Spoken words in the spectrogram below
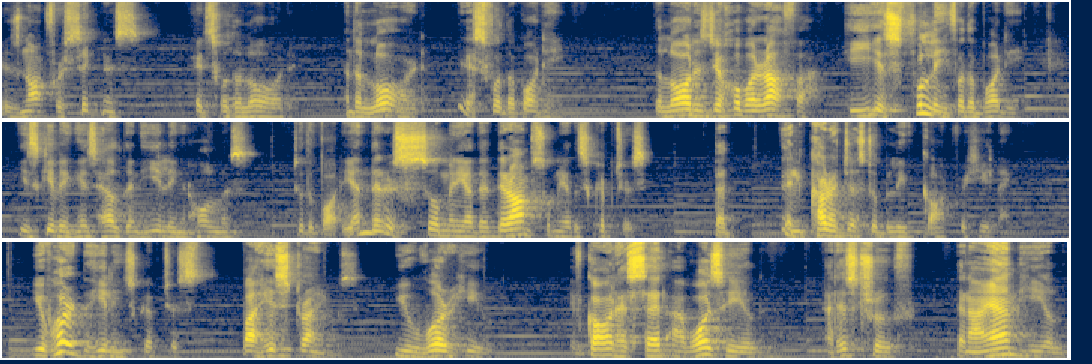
is not for sickness, it's for the Lord. And the Lord is for the body. The Lord is Jehovah Rapha. He is fully for the body. He's giving his health and healing and wholeness to the body. And there is so many other, there are so many other scriptures encourage us to believe God for healing. You've heard the healing scriptures. By his stripes, you were healed. If God has said, I was healed, that is truth, then I am healed,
